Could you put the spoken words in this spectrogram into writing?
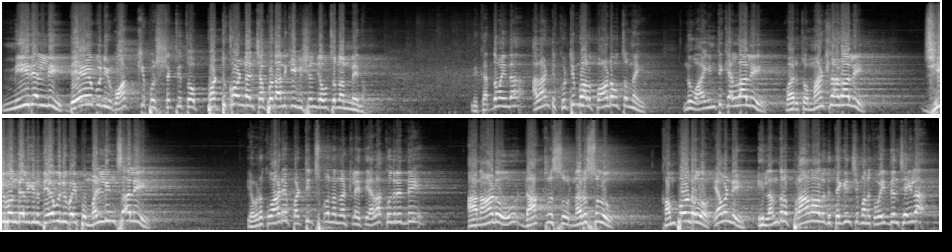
మీరెళ్ళి దేవుని వాక్యపు శక్తితో పట్టుకోండి అని చెప్పడానికి ఈ విషయం చెబుతున్నాను నేను. మీకు అర్థమైందా? అలాంటి కుటుంబాలు పాడవుతున్నాయి. నువ్వు ఆ ఇంటికి వెళ్ళాలి వారితో మాట్లాడాలి జీవం కలిగిన దేవుని వైపు మళ్ళించాలి. ఎవరికి వాడే పట్టించుకున్నట్లయితే ఎలా కుదిరిద్ది? ఆనాడు డాక్టర్స్ నర్సులు కంపౌండర్లు ఏమండి? వీళ్ళందరూ ప్రాణాలకు తెగించి మనకు వైద్యం చేయలే?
